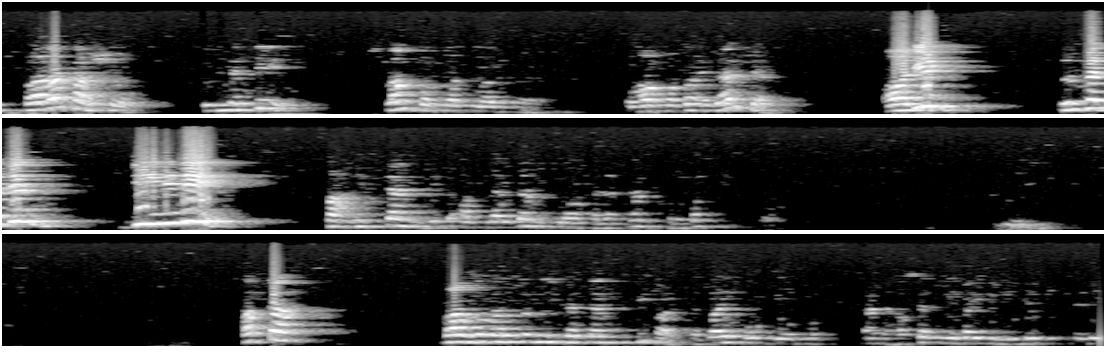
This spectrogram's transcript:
ispara karşı ümmeti İslam topraklarını muhafaza ederken alim ümmetin dinini tahriften, bid'atlerden, hurafelerden korumak Hatta bazılarının nispeten bir parça zayıf olduğunu yani Hasan Yıgay'ı bildirdikleri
